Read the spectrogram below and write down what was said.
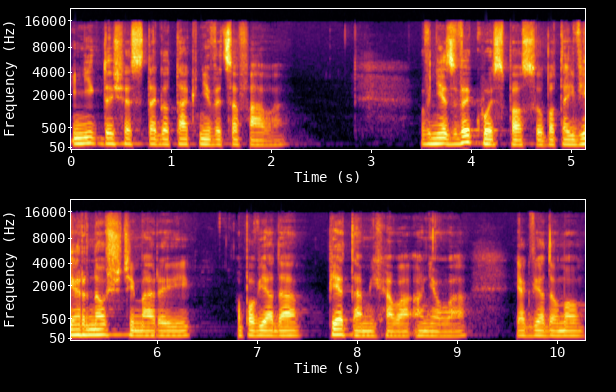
i nigdy się z tego tak nie wycofała. W niezwykły sposób o tej wierności Maryi opowiada Pieta Michała Anioła. Jak wiadomo,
